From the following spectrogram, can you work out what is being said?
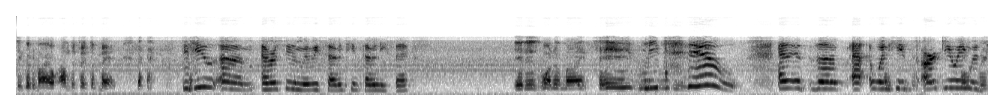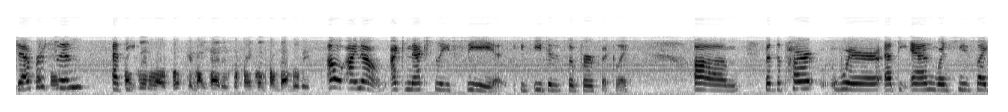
Cinco de Mayo on the 5th of May. Did you um ever see the movie 1776? It is one of my favorite Me movies. too. And it's the uh, when he's arguing with Jefferson at the Franklin in our book in my head is the Franklin from that movie. Oh, I know. I can actually see it. He he did it so perfectly. Um, but the part where at the end when he's like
